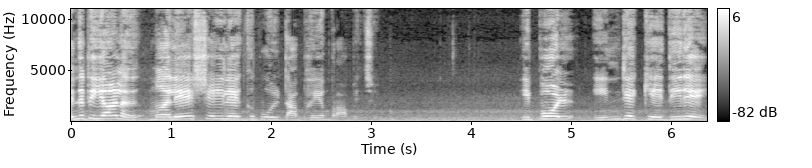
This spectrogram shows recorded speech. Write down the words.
എന്നിട്ട് ഇയാൾ മലേഷ്യയിലേക്ക് പോയിട്ട് അഭയം പ്രാപിച്ചു. ഇപ്പോൾ ഇന്ത്യക്കെതിരെ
